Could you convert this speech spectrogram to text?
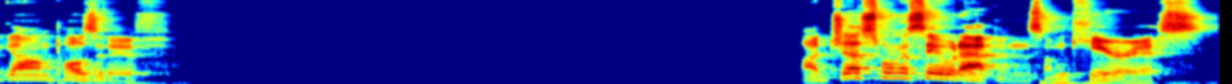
We're going positive. I just want to see what happens. I'm curious.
